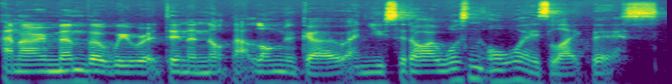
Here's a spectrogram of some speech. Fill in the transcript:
And I remember we were at dinner not that long ago, and you said, Oh, I wasn't always like this.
